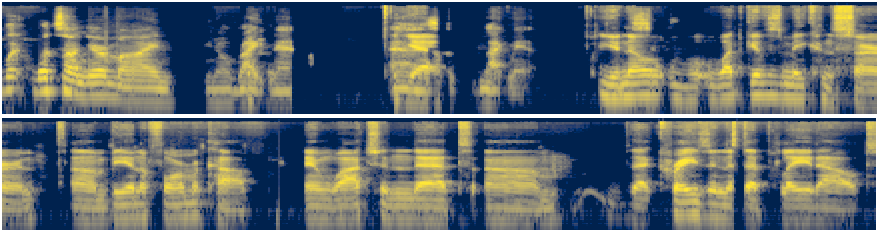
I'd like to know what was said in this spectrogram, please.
what what's on your mind, you know, right now, as yeah. a black man? You know what gives me concern, um, being a former cop and watching that um, that craziness that played out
